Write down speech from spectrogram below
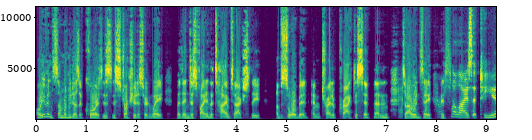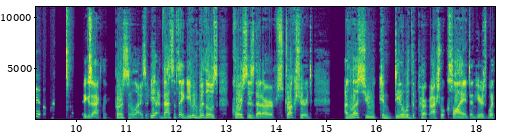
or even someone who does a course is, is structured a certain way but then just finding the time to actually absorb it and try to practice it and so i would say personalize it to you. Exactly personalize it. Yeah. That's the thing even with those courses that are structured unless you can deal with the actual client and here's what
